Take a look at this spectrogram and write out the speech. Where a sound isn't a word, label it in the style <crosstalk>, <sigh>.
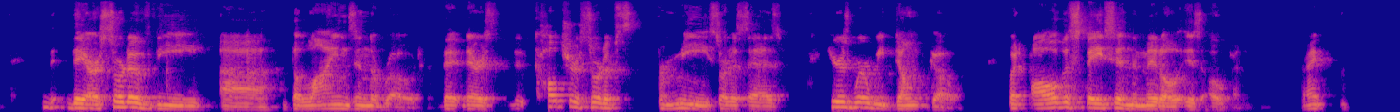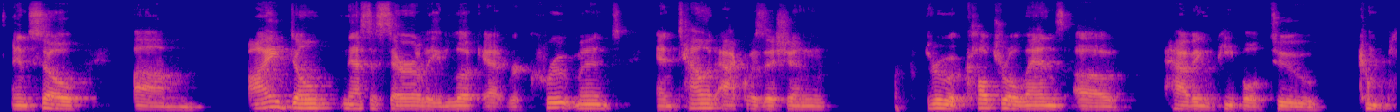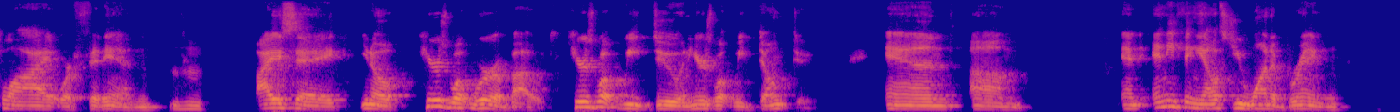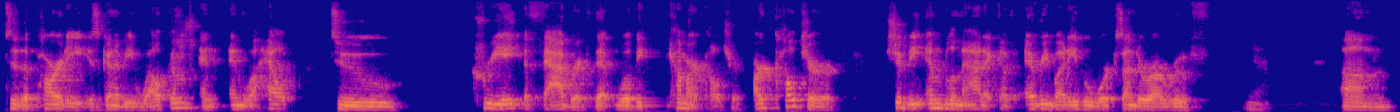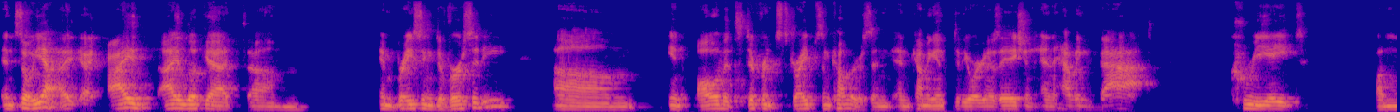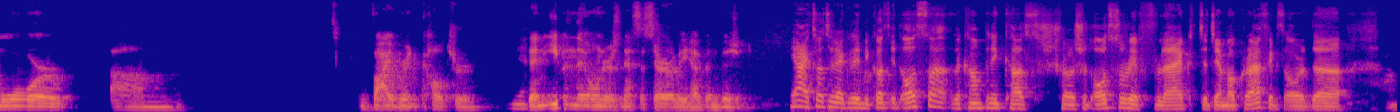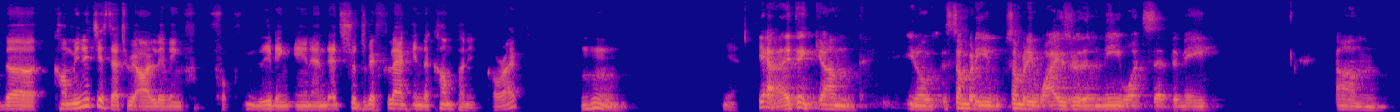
they are sort of the uh, the lines in the road. There's the culture sort of for me sort of says, here's where we don't go, but all the space in the middle is open, right? And so um, I don't necessarily look at recruitment and talent acquisition through a cultural lens of having people to comply or fit in. Mm-hmm. I say, you know, here's what we're about, here's what we do, and here's what we don't do. And um, and anything else you want to bring to the party is going to be welcome and and will help to create the fabric that will become our culture. Our culture should be emblematic of everybody who works under our roof. Yeah. Um, and so, yeah, I, I, I look at um, embracing diversity um, in all of its different stripes and colors and, and coming into the organization and having that create a more um, vibrant culture yeah. than even the owners necessarily have envisioned. Yeah, I totally agree because it also the company culture should also reflect the demographics or the the communities that we are living living in, and that should reflect in the company. Correct? Mm-hmm. Yeah. Yeah, I think um, you know somebody somebody wiser than me once said to me, um,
